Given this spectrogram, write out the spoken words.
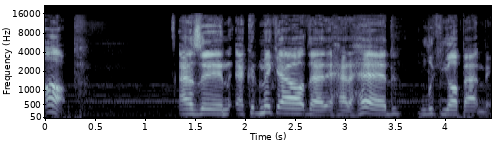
up. As in, I could make out that it had a head looking up at me.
